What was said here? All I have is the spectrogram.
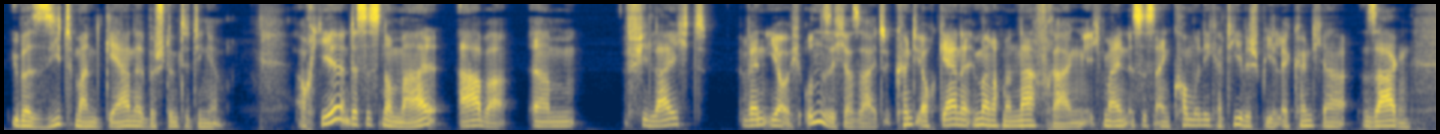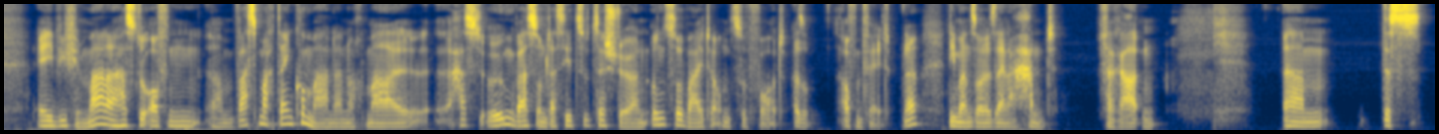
übersieht man gerne bestimmte Dinge. Auch hier, das ist normal, aber ähm, vielleicht, wenn ihr euch unsicher seid, könnt ihr auch gerne immer noch mal nachfragen. Ich meine, es ist ein kommunikatives Spiel. Ihr könnt ja sagen, ey, wie viel Mana hast du offen? Ähm, was macht dein Commander nochmal? Hast du irgendwas, um das hier zu zerstören? Und so weiter und so fort. Also auf dem Feld, ne? Niemand soll seine Hand verraten. Ähm, das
